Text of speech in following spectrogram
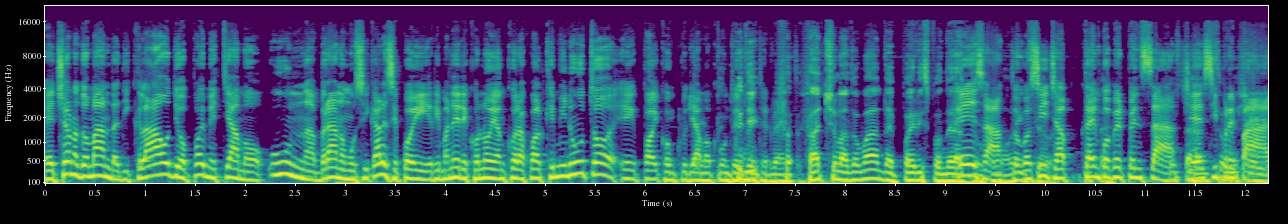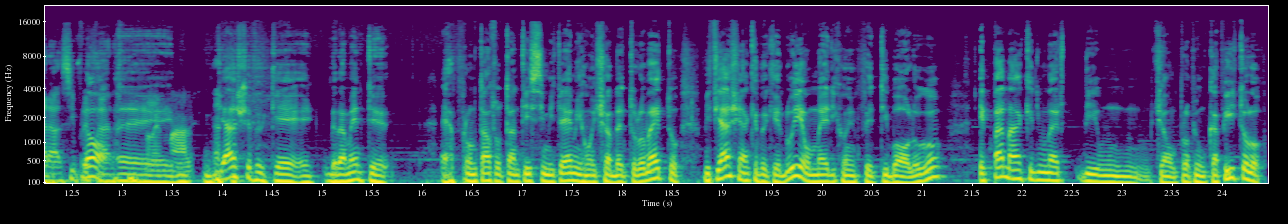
eh, c'è una domanda di Claudio, poi mettiamo un brano musicale, se puoi rimanere con noi ancora qualche minuto e poi concludiamo appunto Quindi il tuo intervento. F- faccio la domanda e poi risponderai. Esatto, dopo, così c'è tempo per pensarci, eh, si prepara, si prepara. No, eh, mi piace perché veramente è affrontato tantissimi temi come ci ha detto Roberto mi piace anche perché lui è un medico infettivologo e parla anche di, una, di un, cioè un, proprio un capitolo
